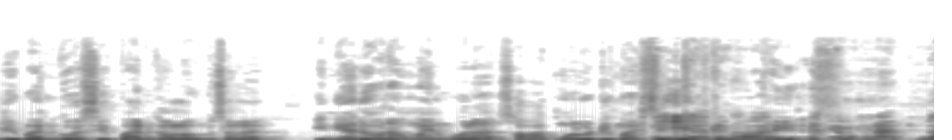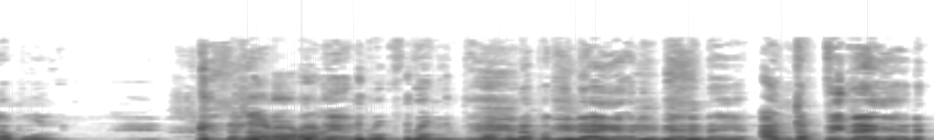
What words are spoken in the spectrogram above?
jadi bahan gosipan kalau misalnya ini ada orang main bola sholat mulu di masjid. Iya kenapa ya? Emang kenapa? Nggak boleh. Masa orang-orang yang belum belum belum dapat hidayah nih biarin aja. Antepin aja udah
